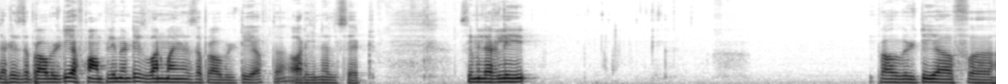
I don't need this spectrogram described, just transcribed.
That is the probability of complement is 1 minus the probability of the original set. Similarly, probability of uh,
